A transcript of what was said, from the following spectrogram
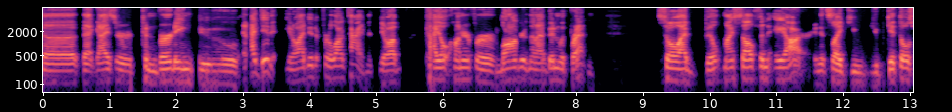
uh that guys are converting to and I did it. You know, I did it for a long time. You know, I'm coyote hunter for longer than I've been with Brenton. So I built myself an AR and it's like you you get those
